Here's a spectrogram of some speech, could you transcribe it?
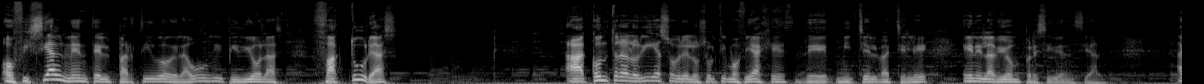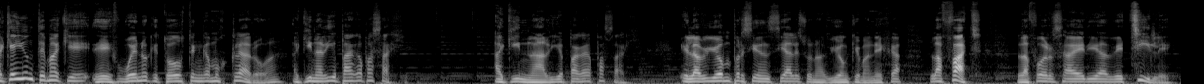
oficialmente el partido de la UDI pidió las facturas a Contraloría sobre los últimos viajes de Michelle Bachelet en el avión presidencial. Aquí hay un tema que es bueno que todos tengamos claro. ¿ah? Aquí nadie paga pasaje. Aquí nadie paga pasaje. El avión presidencial es un avión que maneja la FACH, la Fuerza Aérea de Chile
